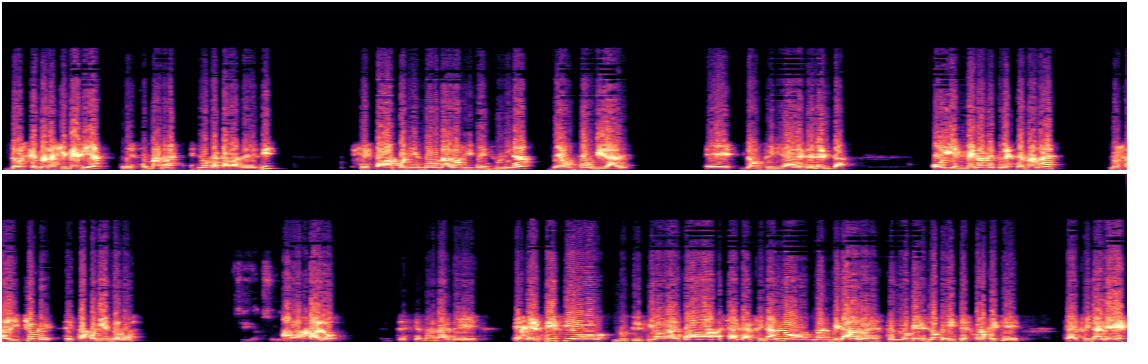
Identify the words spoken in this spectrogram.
dos semanas y media, tres semanas, es lo que acabas de decir, se estaba poniendo una dosis de insulina de 11 unidades, eh, de 11 unidades de lenta. Hoy, en menos de tres semanas, nos ha dicho que se está poniendo dos. Sí, absolutamente. Ha bajado en tres semanas de ejercicio, nutrición adecuada, o sea, que al final no, no es milagros, esto es lo que es lo que dices, Jorge, que, que al final es,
